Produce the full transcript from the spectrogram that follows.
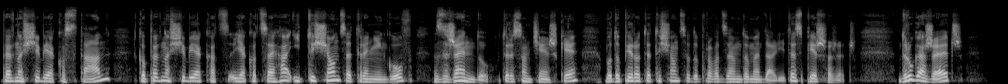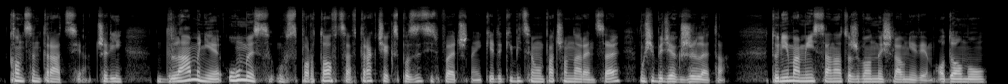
pewność siebie jako stan, tylko pewność siebie jako, jako cecha i tysiące treningów z rzędu, które są ciężkie, bo dopiero te tysiące doprowadzają do medali. To jest pierwsza rzecz. Druga rzecz, koncentracja. Czyli dla mnie umysł sportowca w trakcie ekspozycji społecznej, kiedy kibice mu patrzą na ręce, musi być jak żyleta. Tu nie ma miejsca na to, żeby on myślał, nie wiem, o domu,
